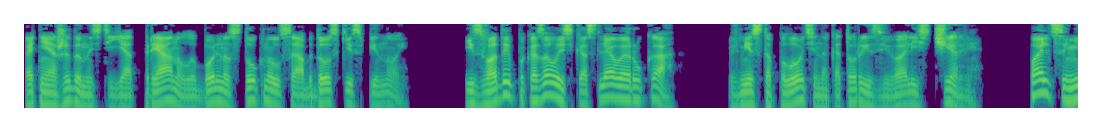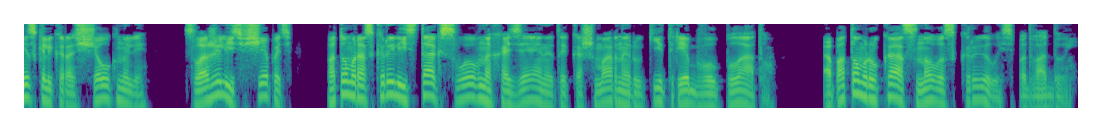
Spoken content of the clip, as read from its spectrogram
От неожиданности я отпрянул и больно стукнулся об доски спиной. Из воды показалась костлявая рука, вместо плоти, на которой извивались черви. Пальцы несколько раз щелкнули, сложились в щепоть, потом раскрылись так, словно хозяин этой кошмарной руки требовал плату. А потом рука снова скрылась под водой.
